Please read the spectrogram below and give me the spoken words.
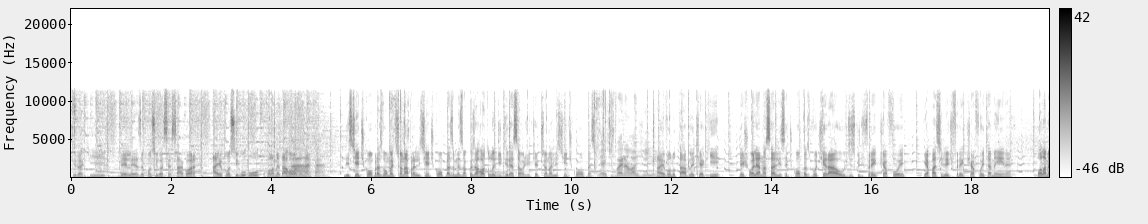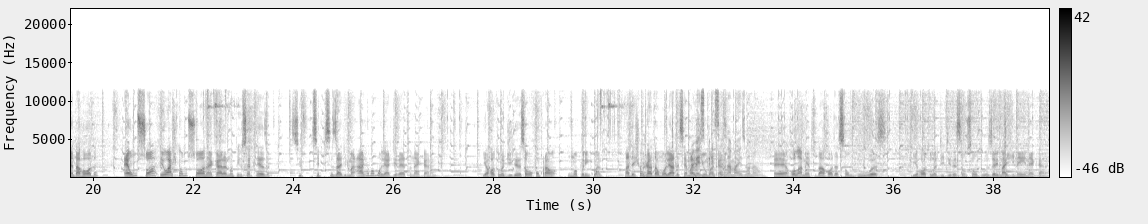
Tiro aqui. Beleza, eu consigo acessar agora. Aí eu consigo o rolamento da roda, ah, né? tá. Listinha de compras, vamos adicionar pra listinha de compras a mesma coisa, rótula de direção. A gente adiciona a listinha de compras. E aí tu vai na lojinha. Aí eu vou no tablet aqui. Deixa eu olhar nossa lista de compras. Vou tirar o disco de freio, que já foi. E a pastilha de freio, que já foi também, né? Rolamento da roda. É um só? Eu acho que é um só, né, cara? Não tenho certeza. Se, se precisar de mais... Ah, já vamos olhar direto, né, cara? E a rótula de direção, vou comprar uma por enquanto. Mas deixa eu já dar uma olhada se é pra mais de se uma, precisa cara. mais ou não. É, rolamento da roda são duas. E rótula de direção são duas. Eu imaginei, né, cara?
